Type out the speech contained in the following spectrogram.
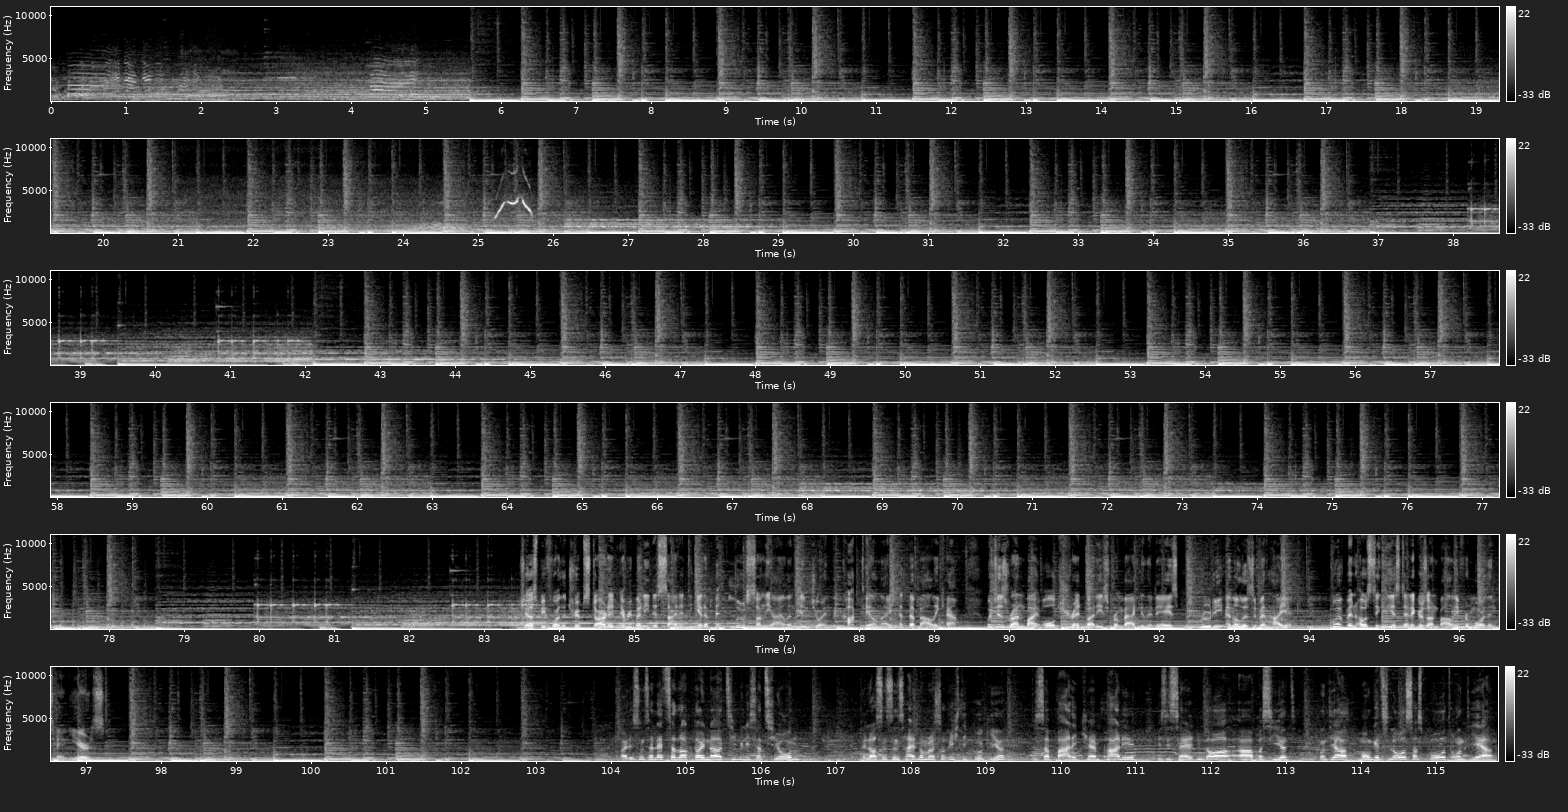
Just before the trip started, everybody decided to get a bit loose on the island and joined the cocktail night at the Bali Camp, which is run by old shred buddies from back in the days, Rudy and Elizabeth Hayek, who have been hosting the Aesthetikers on Bali for more than 10 years. Heute ist unser letzter Tag da in der Zivilisation. Wir lassen es uns heute nochmal so richtig durch hier. Das ist eine Bali Camp Party wie sie selten da äh, passiert. Und ja, morgen geht's los aufs Boot und yeah.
